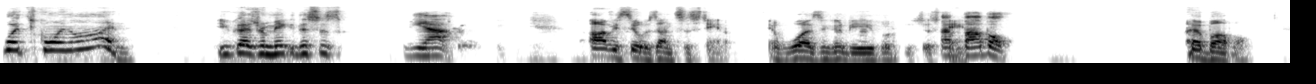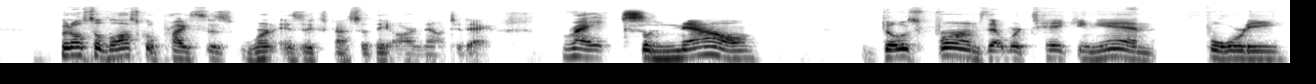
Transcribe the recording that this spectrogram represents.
what's going on? You guys are making this is yeah. Obviously, it was unsustainable. It wasn't going to be able to sustain a bubble. A bubble but also law school prices weren't as expensive they are now today. Right. So now those firms that were taking in 40,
